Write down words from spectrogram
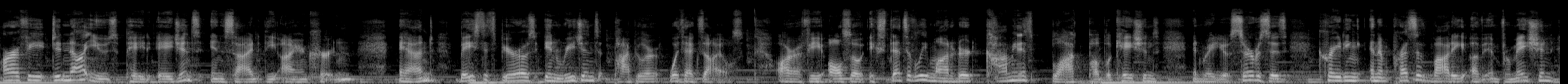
RFE did not use paid agents inside the Iron Curtain and based its bureaus in regions popular with exiles. RFE also extensively monitored communist bloc publications and radio services, creating an impressive body of information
